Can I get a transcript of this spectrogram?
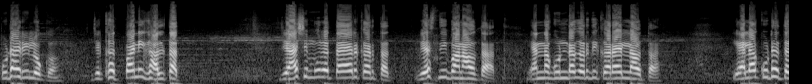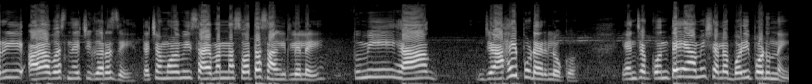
पुढारी लोक जे खतपाणी घालतात जे अशी मुलं तयार करतात व्यसनी बनवतात यांना गुंडागर्दी करायला लावतात याला कुठंतरी आळा बसण्याची गरज आहे. त्याच्यामुळे मी साहेबांना स्वतः सांगितलेलं आहे तुम्ही ह्या जे आहे पुढारी लोक यांच्या कोणत्याही आमिषाला बळी पडू नये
